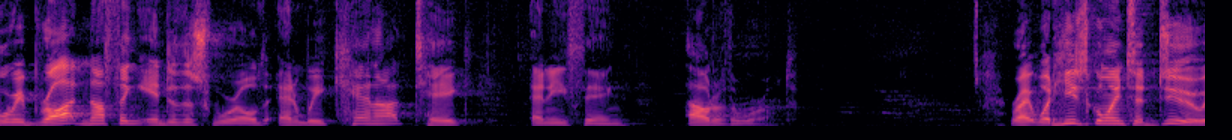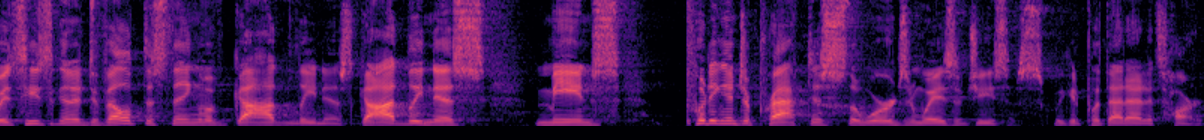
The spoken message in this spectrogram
For we brought nothing into this world, and we cannot take anything out of the world right? What he's going to do is he's going to develop this thing of godliness. Godliness means putting into practice the words and ways of Jesus. We could put that at its heart,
